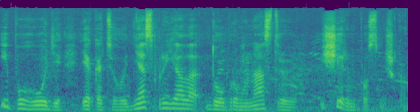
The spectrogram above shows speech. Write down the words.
і погоді, яка цього дня сприяла доброму настрою і щирим посмішкам.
